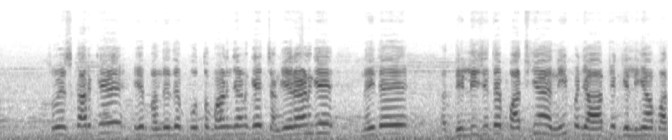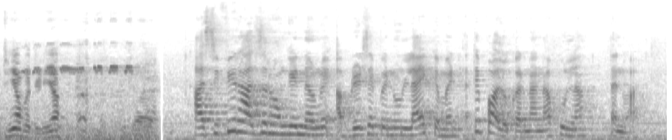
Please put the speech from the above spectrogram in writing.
ਸੋ ਇਸ ਕਰਕੇ ਇਹ ਬੰਦੇ ਦੇ ਪੁੱਤ ਬਣ ਜਾਣਗੇ, ਚੰਗੇ ਰਹਿਣਗੇ, ਨਹੀਂ ਤੇ ਦਿੱਲੀ 'ਚ ਤੇ ਪਾਥੀਆਂ ਨਹੀਂ, ਪੰਜਾਬ 'ਚ ਗਿੱਲੀਆਂ ਪਾਥੀਆਂ ਵੱਜਣੀਆਂ। ਅਸੀਂ ਫਿਰ ਹਾਜ਼ਰ ਹੋਵਾਂਗੇ ਨਵੇਂ ਅਪਡੇਟ ਸੇ ਪੇ ਲਾਈਕ, ਕਮੈਂਟ ਅਤੇ ਫੋਲੋ ਕਰਨਾ ਨਾ ਭੁੱਲਣਾ। ਧੰਨਵਾਦ।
